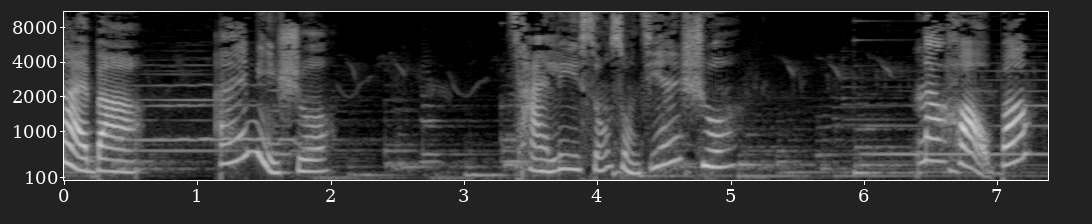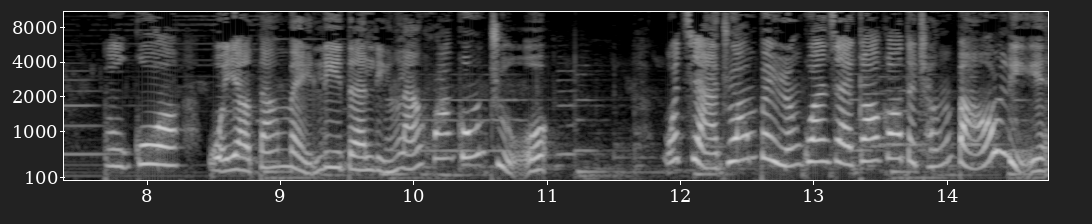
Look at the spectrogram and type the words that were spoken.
来吧。”艾米说。彩丽耸耸肩说：“那好吧，不过我要当美丽的铃兰花公主。我假装被人关在高高的城堡里，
